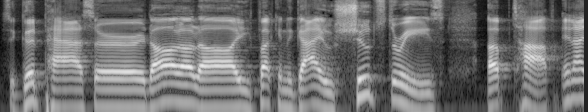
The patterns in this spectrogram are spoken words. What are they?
he's a good passer. Da da da. He's fucking the guy who shoots threes up top, and I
